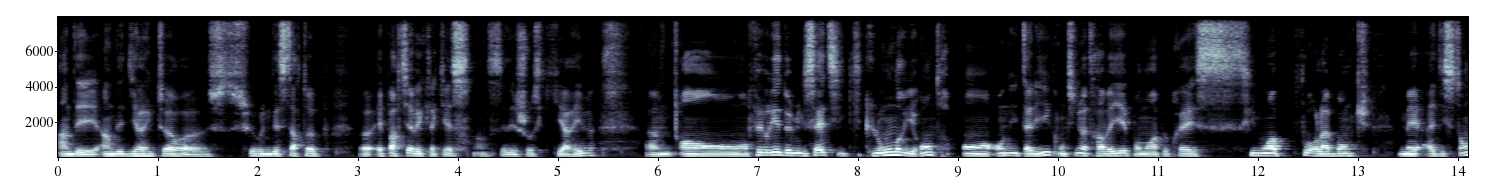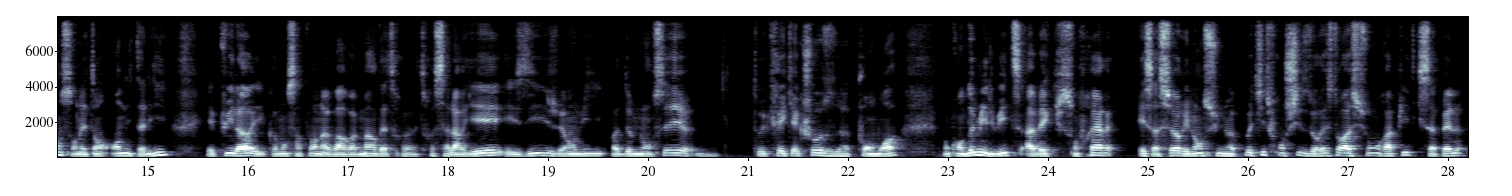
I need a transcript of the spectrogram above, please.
un, des, directeurs euh, sur une des startups est parti avec la caisse. Hein, c'est des choses qui arrivent. En, en, février 2007, il quitte Londres, il rentre en, en Italie, il continue à travailler pendant à peu près six mois pour la banque mais à distance en étant en Italie. Et puis là, il commence un peu à en avoir marre d'être être salarié et il se dit j'ai envie de me lancer, de créer quelque chose pour moi. Donc en 2008, avec son frère et sa sœur, il lance une petite franchise de restauration rapide qui s'appelle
